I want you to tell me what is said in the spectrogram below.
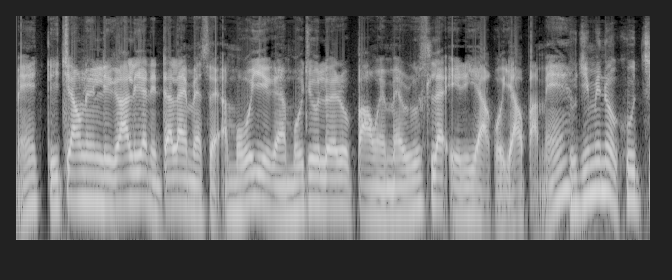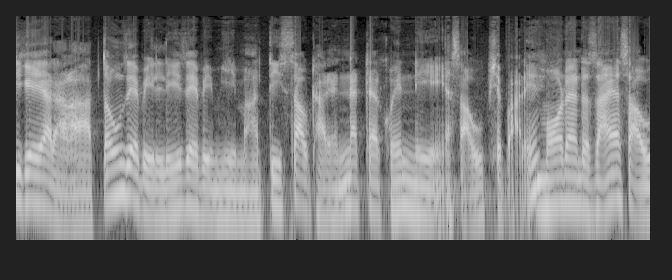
မယ်။ဒီကြောင်လင်းလေကားလေးကနေတက်လိုက်မယ်ဆိုရင်အမိုးရေကန်မိုးကြိုးလွဲတို့ပါဝင်မယ် rooflet area ကိုရောက်ပါမယ်။လူကြီးမင်းတို့ခုကြည့်ခဲ့ရတာက30ပေ40ပေမြေမှာတိဆောက်ထားတဲ့နှစ်ထပ်ခွဲနေအိမ်အဆောက်အဦဖြစ်ပါတယ်။ modern design အဆောက်အဦ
